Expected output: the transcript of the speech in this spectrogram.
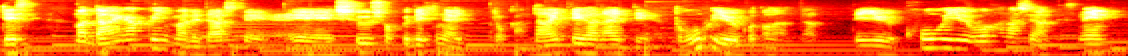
です。まあ、大学院まで出して、えー、就職できないとか内定がないっていうのはどういうことなんだっていうこういうお話なんですね。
